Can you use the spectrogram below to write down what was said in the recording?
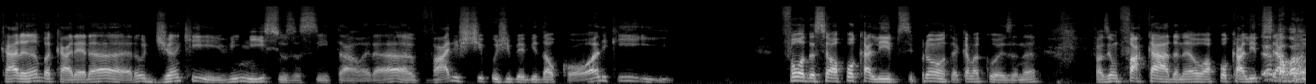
caramba, cara, era, era o Junk Vinícius, assim, tal. Era vários tipos de bebida alcoólica e... Foda-se, é o apocalipse, pronto, é aquela coisa, né? Fazer um facada, né? O apocalipse agora,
